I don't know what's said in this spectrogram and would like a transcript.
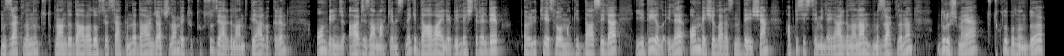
Mızraklı'nın tutuklandığı dava dosyası hakkında daha önce açılan ve tutuksuz yargılandığı Diyarbakır'ın 11. Ağır Ceza Mahkemesi'ndeki dava ile birleştirildi. Örgüt üyesi olmak iddiasıyla 7 yıl ile 15 yıl arasında değişen hapis sistemiyle yargılanan Mızraklı'nın duruşmaya tutuklu bulunduğu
